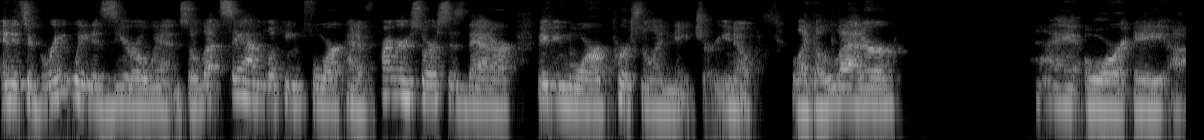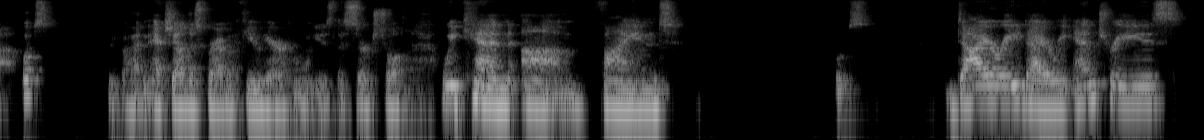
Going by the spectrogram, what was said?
And it's a great way to zero in. So let's say I'm looking for kind of primary sources that are maybe more personal in nature, you know, like a letter, or a, uh, whoops, go ahead and actually I'll just grab a few here. I won't use the search tool. We can um, find, oops, diary, diary entries,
